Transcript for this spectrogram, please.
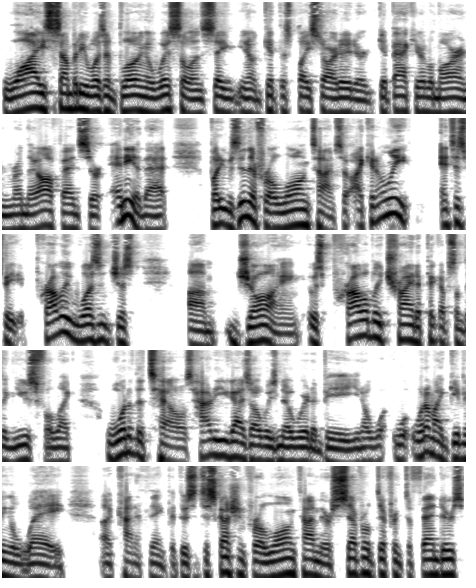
why somebody wasn't blowing a whistle and saying, you know, get this play started or get back here, Lamar, and run the offense or any of that. But he was in there for a long time. So I can only anticipate it probably wasn't just um, jawing. It was probably trying to pick up something useful, like what are the tells? How do you guys always know where to be? You know, wh- what am I giving away? Uh, kind of thing. But there's a discussion for a long time. There are several different defenders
